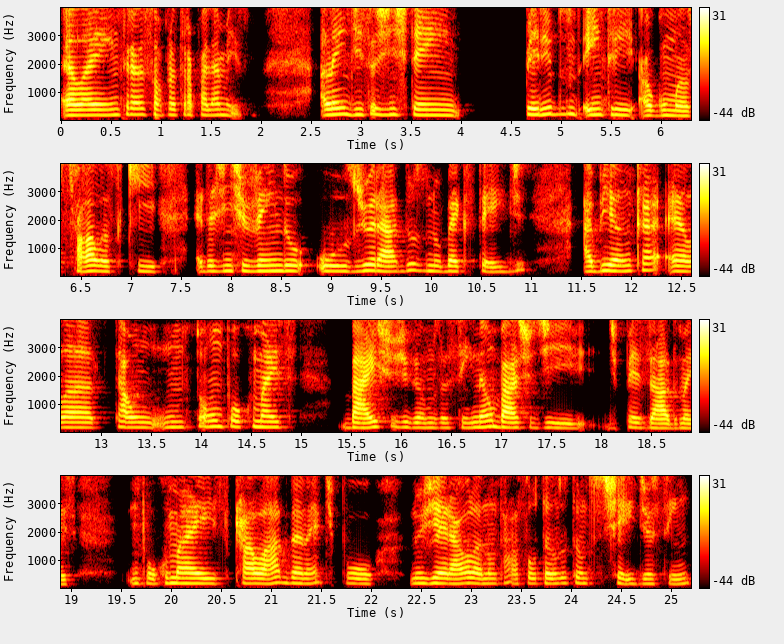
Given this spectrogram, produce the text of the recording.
ela entra só para atrapalhar mesmo. Além disso, a gente tem períodos entre algumas falas que é da gente vendo os jurados no backstage. A Bianca, ela tá um, um tom um pouco mais baixo, digamos assim, não baixo de, de pesado, mas um pouco mais calada, né? Tipo, no geral, ela não tá soltando tanto shade assim.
